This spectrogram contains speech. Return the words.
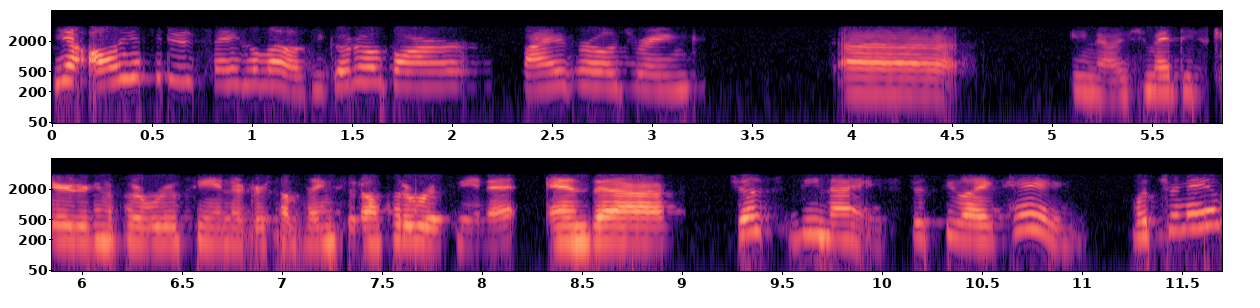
Yeah, all you have to do is say hello. If you go to a bar, buy a girl a drink, uh, you know, she might be scared you're gonna put a roofie in it or something, so don't put a roofie in it. And uh just be nice. Just be like, Hey, what's your name?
